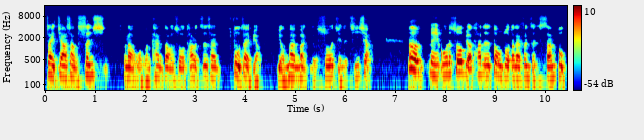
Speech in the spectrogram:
再加上升息，那我们看到说它的资产。负债表有慢慢有缩减的迹象。那美国的收表，它的动作大概分成三步。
